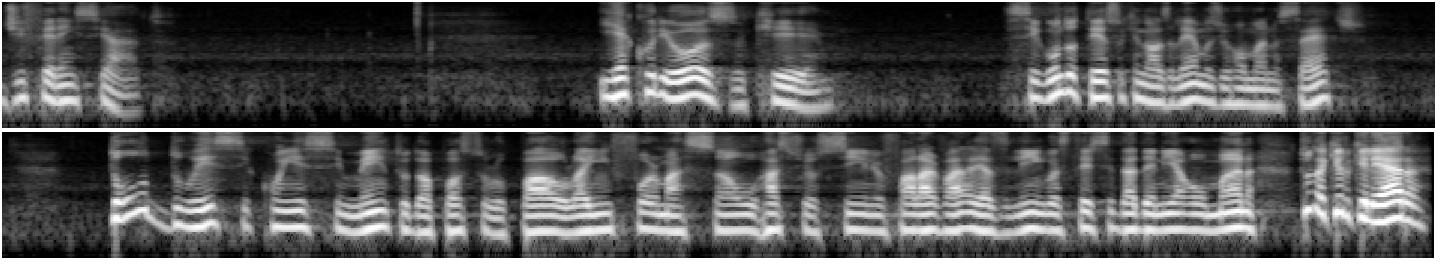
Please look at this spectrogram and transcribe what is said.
diferenciado. E é curioso que, segundo o texto que nós lemos de Romanos 7, todo esse conhecimento do apóstolo Paulo, a informação, o raciocínio, falar várias línguas, ter cidadania romana, tudo aquilo que ele era,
